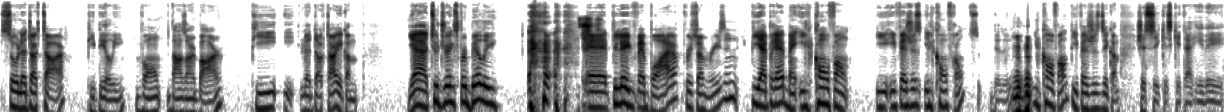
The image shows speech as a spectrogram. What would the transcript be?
So, le docteur, puis Billy, vont dans un bar, puis le docteur est comme, yeah, two drinks for Billy. Puis là, il fait boire, for some reason. Puis après, ben, il confronte. Il, il fait juste, il confronte, désolé, Mhm. il confronte, puis il fait juste dire comme, je sais qu'est-ce qui est arrivé,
